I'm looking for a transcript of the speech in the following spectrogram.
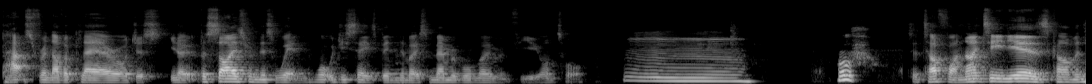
Perhaps for another player, or just you know, besides from this win, what would you say has been the most memorable moment for you on tour? Mm. Oof. It's a tough one. Nineteen years, Carmen.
